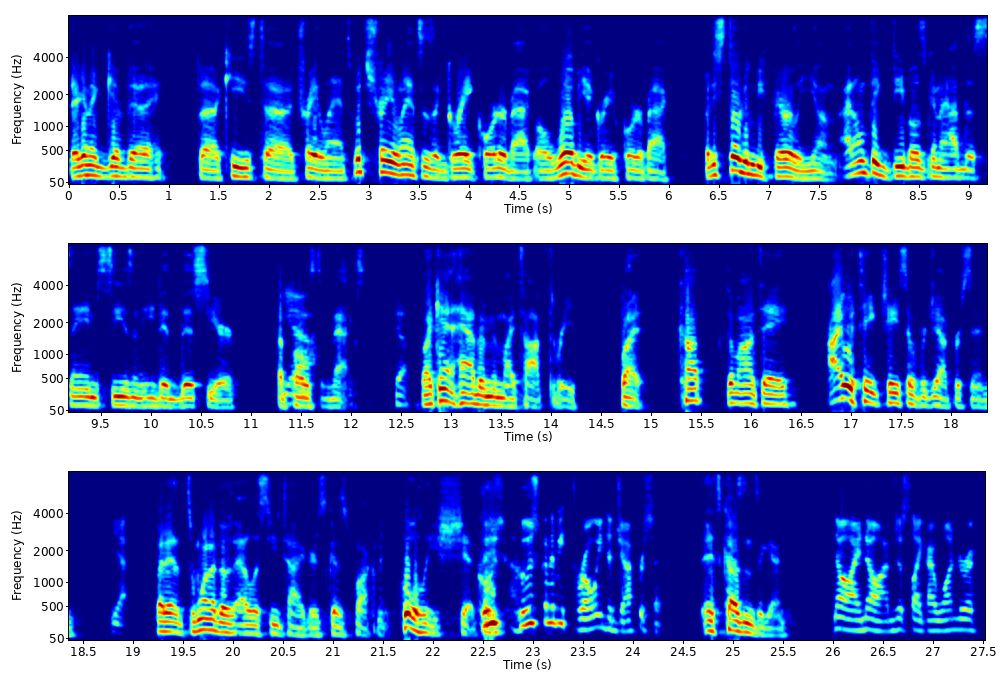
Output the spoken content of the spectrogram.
They're going to give the the keys to Trey Lance, which Trey Lance is a great quarterback, or will be a great quarterback, but he's still going to be fairly young. I don't think Deebo's going to have the same season he did this year opposed to next. Yeah. so I can't have him in my top three. But Kupp, Davante, I would take Chase over Jefferson. Yeah. But it's one of those LSU Tigers because fuck me, holy shit! they- Who's who's going to be throwing to Jefferson? it's Cousins again. No, I know. I'm just like I wonder if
